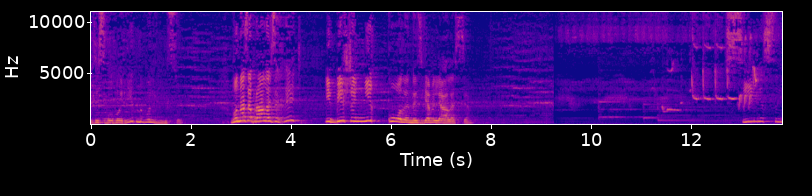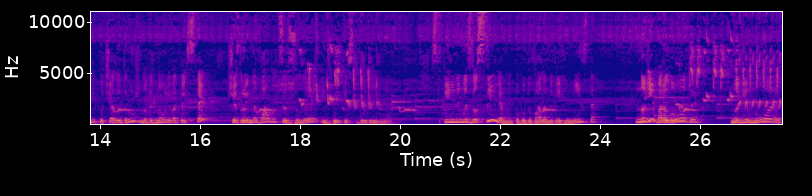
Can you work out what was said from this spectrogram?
зі свого рідного лісу. Вона забралась геть і більше ніколи не з'являлася. Всі ліси почали дружно відновлювати все, що зруйнувало це зле і дике створіння. Спільними зусиллями побудували нові гнізда, нові барлоги, нові нори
